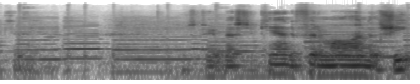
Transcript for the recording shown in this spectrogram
Okay. Just do your best you can to fit them all onto the sheet.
